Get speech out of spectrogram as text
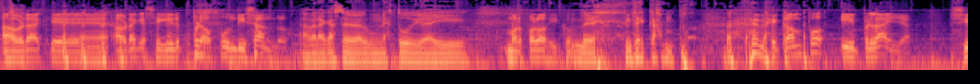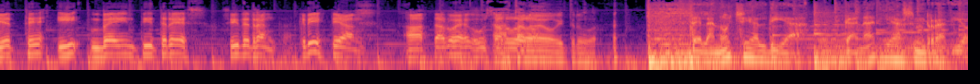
Habrá que, habrá que seguir profundizando. Habrá que hacer un estudio ahí. Morfológico. De, de campo. de campo y playa. 7 y 23. Sí, te tranca. Cristian, hasta luego. Un saludo. Hasta luego, Vitrudo. De la noche al día, Canarias Radio.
